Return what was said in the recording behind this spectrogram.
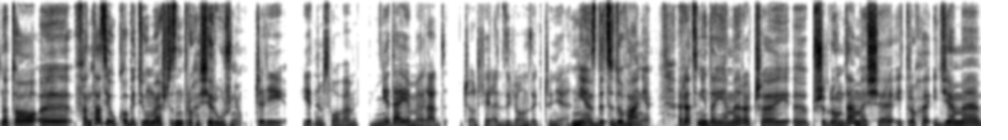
no to y, fantazje u kobiet i u mężczyzn trochę się różnią. Czyli jednym słowem, nie dajemy rad, czy otwierać związek, czy nie? Nie, zdecydowanie. Rad nie dajemy, raczej y, przyglądamy się i trochę idziemy.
